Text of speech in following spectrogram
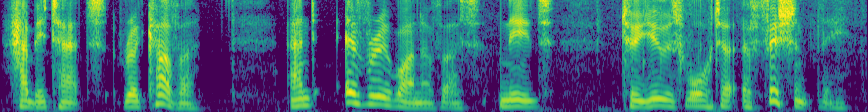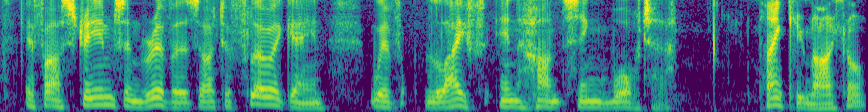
habitats recover, and every one of us needs to use water efficiently if our streams and rivers are to flow again with life enhancing water. Thank you, Michael.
